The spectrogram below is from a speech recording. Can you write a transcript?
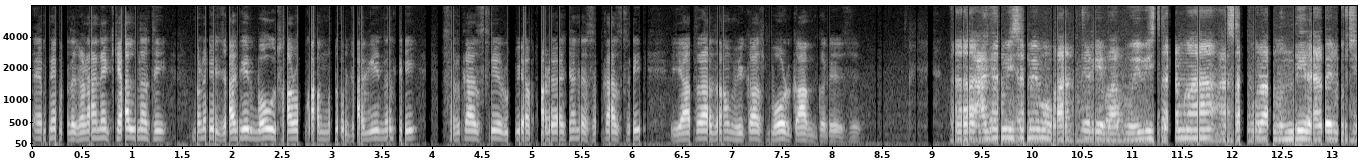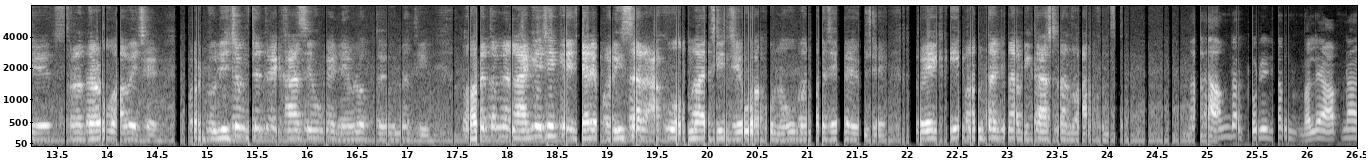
એમને ઘણાને ખ્યાલ નથી, પણ એ જાગીર બહુ સારું કામ હતું. જાગીર નથી, સરકારશ્રીએ રૂપિયા ફાળવ્યા છે અને સરકારશ્રી યાત્રાધામ વિકાસ બોર્ડ કામ કરે છે. આગામી સમયમાં વાત કરીએ બાપુ. એ વિસ્તારમાં આશાપુરા મંદિર આવેલું છે શ્રદ્ધાળુ આવે છે, પણ ટુરિઝમ ક્ષેત્રે ખાસ એવું કઈ ડેવલપ થયું નથી. તો હવે તમને લાગે છે કે જ્યારે પરિસર આખું અંબાજી જેવું, આખું નવું બનવા જઈ રહ્યું છે તો એક ઈ પંથકના વિકાસના દ્વાર ખુલશે ના ના, આમ તો ટુરિઝમ ભલે આપના,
